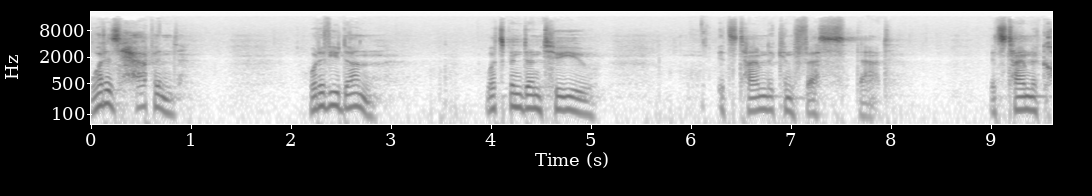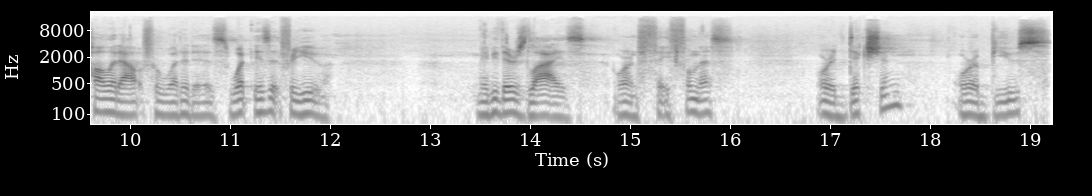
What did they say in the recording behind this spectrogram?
What has happened? What have you done? What's been done to you? It's time to confess that. It's time to call it out for what it is. What is it for you? Maybe there's lies or unfaithfulness or addiction or abuse.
